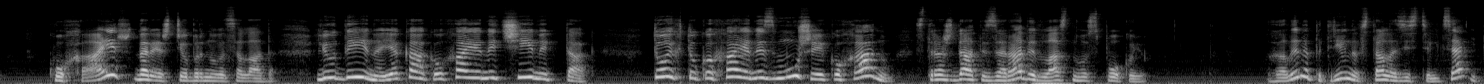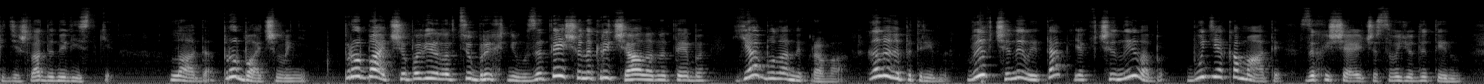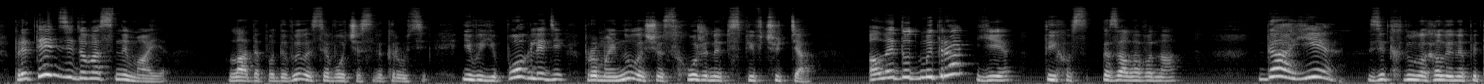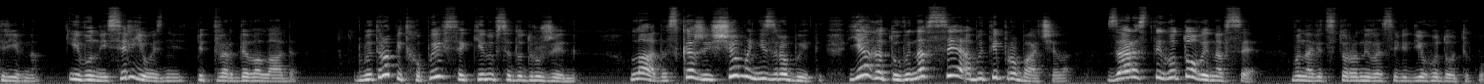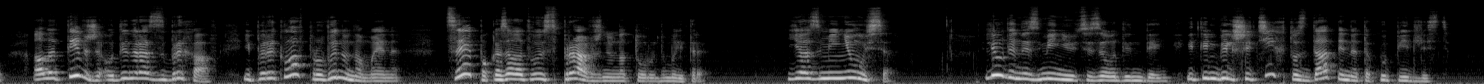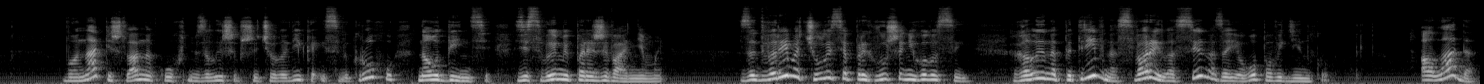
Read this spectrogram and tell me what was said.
Кохаєш? нарешті обернулася Лада. Людина, яка кохає, не чинить так. Той, хто кохає, не змушує кохану страждати заради власного спокою. Галина Петрівна встала зі стільця і підійшла до невістки. Лада, пробач мені, пробач, що повірила в цю брехню, за те, що накричала на тебе. Я була неправа. Галина Петрівна, ви вчинили так, як вчинила б будь-яка мати, захищаючи свою дитину. Претензій до вас немає. Лада подивилася в очі свекрусі, і в її погляді промайнуло щось схоже на співчуття. Але до Дмитра є, тихо сказала вона. Да, є, зітхнула Галина Петрівна. І вони серйозні, підтвердила Лада. Дмитро підхопився і кинувся до дружини. Лада, скажи, що мені зробити? Я готовий на все, аби ти пробачила. Зараз ти готовий на все. Вона відсторонилася від його дотику. Але ти вже один раз збрехав і переклав провину на мене. Це показало твою справжню натуру, Дмитре. Я змінюся. Люди не змінюються за один день, і тим більше ті, хто здатний на таку підлість. Вона пішла на кухню, залишивши чоловіка і свекруху наодинці зі своїми переживаннями. За дверима чулися приглушені голоси. Галина Петрівна сварила сина за його поведінку. А Лада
